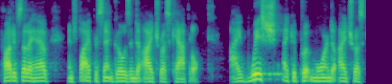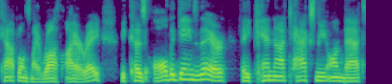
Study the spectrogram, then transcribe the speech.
projects that I have, and 5% goes into iTrust Capital. I wish I could put more into iTrust Capital into my Roth IRA because all the gains there, they cannot tax me on that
